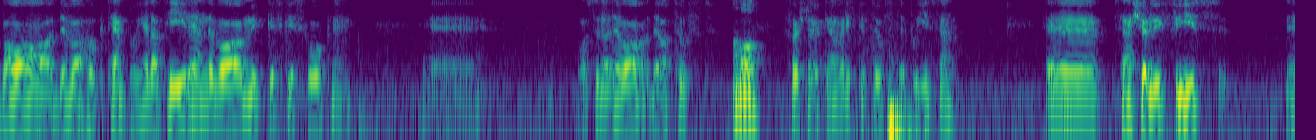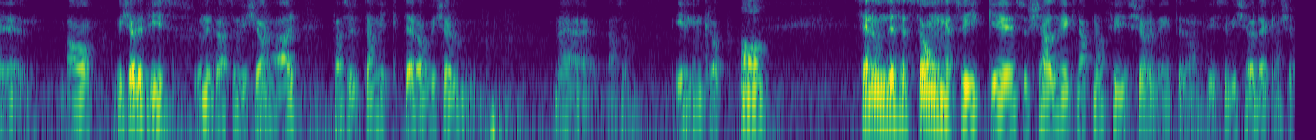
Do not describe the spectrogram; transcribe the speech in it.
var, det var högt tempo hela tiden. Det var mycket skridskoåkning. Eh, och sådär, det var, det var tufft. Ja. Första veckan var riktigt tufft på isen. Eh, sen körde vi fys. Eh, ja, vi körde fys ungefär som vi kör här. Fast utan vikter och vi körde med alltså, egen kropp. Ja. Sen under säsongen så, gick, eh, så körde vi knappt någon fys. Körde vi inte någon fys. Så vi körde kanske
